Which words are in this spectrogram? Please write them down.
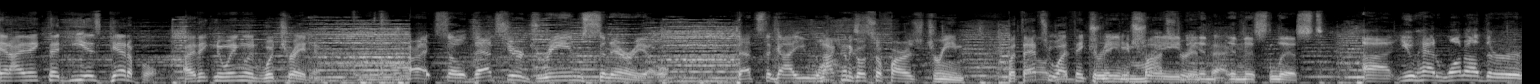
and I think that he is gettable. I think New England would trade him. All right, so that's your dream scenario. That's the guy you want. I'm not going to go so far as dream, but that's Well, who I think can make a monster in, in this list. Uh, you had one other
